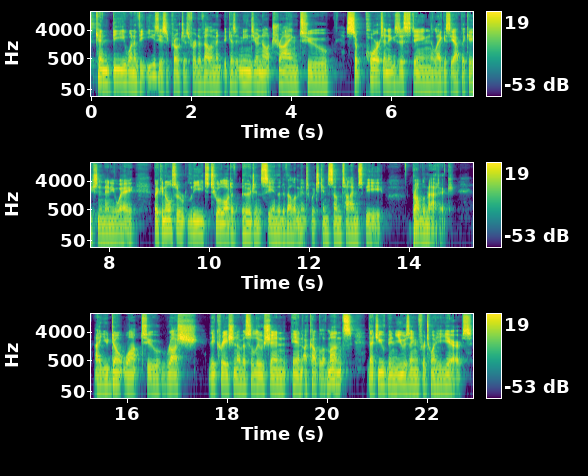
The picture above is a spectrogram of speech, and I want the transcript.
can be one of the easiest approaches for development because it means you're not trying to support an existing legacy application in any way, but it can also lead to a lot of urgency in the development, which can sometimes be problematic. Uh, you don't want to rush the creation of a solution in a couple of months that you've been using for 20 years.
